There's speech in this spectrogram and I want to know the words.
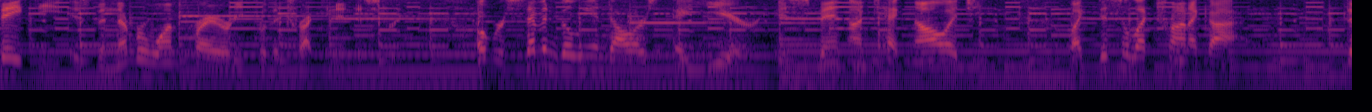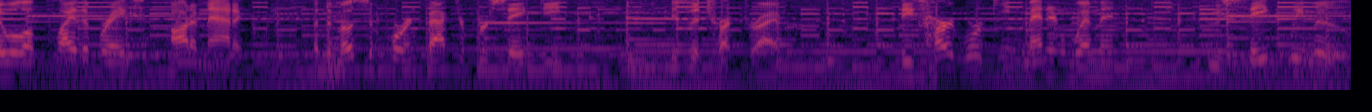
Safety is the number one priority for the trucking industry. Over $7 billion a year is spent on technology like this electronic eye that will apply the brakes automatically. But the most important factor for safety is the truck driver. These hardworking men and women who safely move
